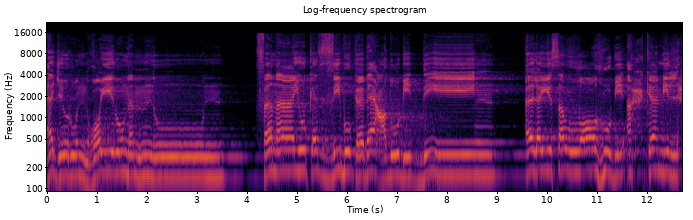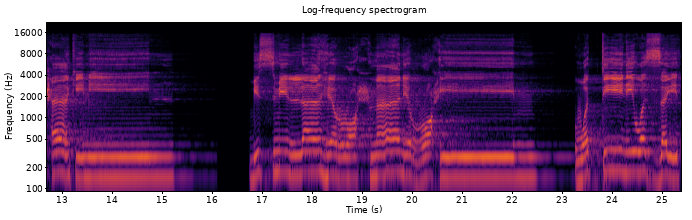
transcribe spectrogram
أجر غير ممنون. فما يكذبك بعد بالدين. أليس الله بأحكم الحاكمين؟ بسم الله الرحمن الرحيم. والتين والزيتون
